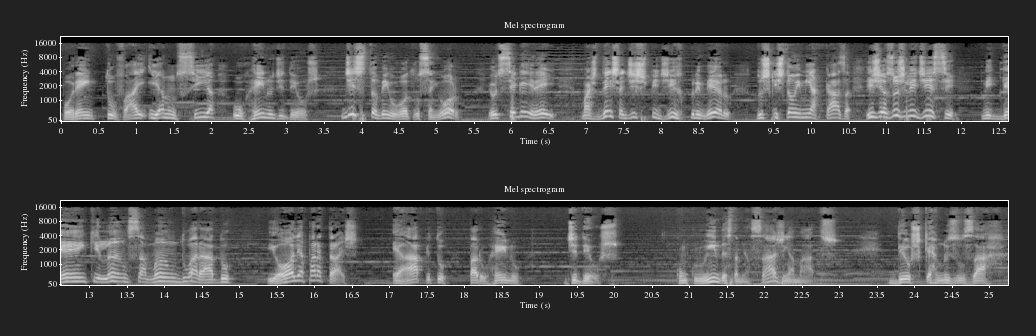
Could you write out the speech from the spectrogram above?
Porém, tu vai e anuncia o reino de Deus. Disse também o outro: Senhor, eu te seguirei, mas deixa despedir primeiro dos que estão em minha casa. E Jesus lhe disse: Ninguém que lança a mão do arado e olha para trás é apto para o reino de Deus. Concluindo esta mensagem, amados, Deus quer nos usar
